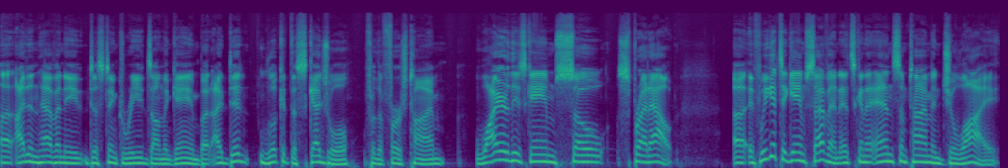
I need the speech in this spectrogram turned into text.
uh, I didn't have any distinct reads on the game, but I did look at the schedule for the first time. Why are these games so spread out? Uh, if we get to game seven, it's going to end sometime in July.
